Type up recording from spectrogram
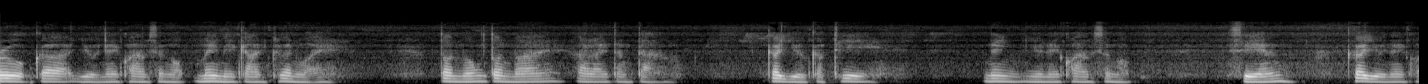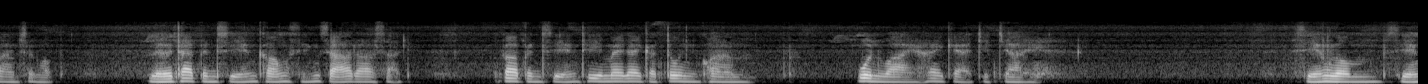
รูปก็อยู่ในความสงบไม่มีการเคลื่อนไหว ต้นมงต้นไม้อะไรต่างๆ ก็อยู่กับที่นิ่งอยู่ในความสงบ เสียง ก็อยู่ในความสงบ หรือถ้าเป็นเสียงของเสียงสาราสัตว์ ก็เป็นเสียงที่ไม่ได้กระตุ้นความวุ่นวายให้แก่จิตใจ เสียงลม เสียง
